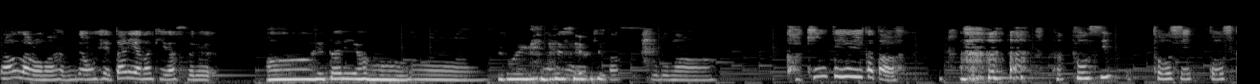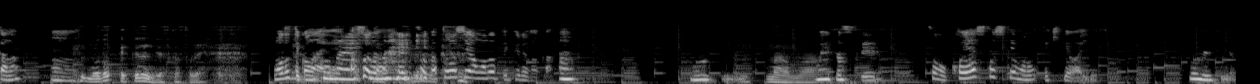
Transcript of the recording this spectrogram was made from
なんだろうな。でもヘタリアな気がする。ああ、ヘタリアうも、ん。すごいですよね。リアな気がするな。課金っていう言い方、投資？投資？投資かな？うん。戻ってくるんですか、それ。戻ってこない、ね。来ないあ、そうか来ない。そうか、投資は戻ってくるのか。戻ってまあまあ。親として、そう、肥やしとして戻ってきてはいる。そうですよ。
